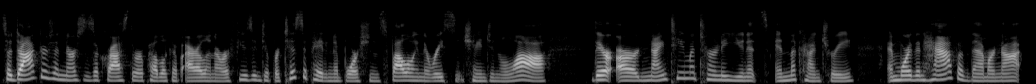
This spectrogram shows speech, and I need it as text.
So, doctors and nurses across the Republic of Ireland are refusing to participate in abortions following the recent change in the law. There are 19 maternity units in the country, and more than half of them are not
